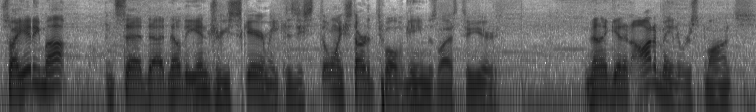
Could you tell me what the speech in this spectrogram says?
So I hit him up and said, uh, "No, the injuries scare me because he's only started 12 games last two years." And then I get an automated response,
